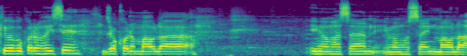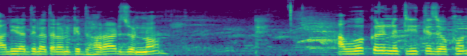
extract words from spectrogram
কীভাবে করা হয়েছে? যখন মাওলা ইমাম হাসান, ইমাম হুসাইন, মাওলা আলী রাদিল্লা তালকে ধরার জন্য আবু বক্করের নেতৃত্বে যখন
